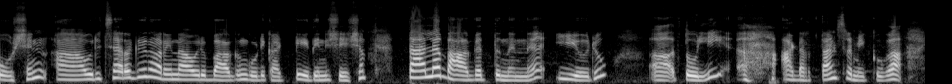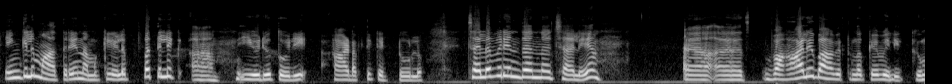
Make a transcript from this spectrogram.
പോർഷൻ ആ ഒരു ചിറക് എന്ന് പറയുന്ന ആ ഒരു ഭാഗം കൂടി കട്ട് ചെയ്തതിന് ശേഷം തല ഭാഗത്ത് നിന്ന് ഈ ഒരു തൊലി അടർത്താൻ ശ്രമിക്കുക. എങ്കിൽ മാത്രമേ നമുക്ക് എളുപ്പത്തിൽ ഈ ഒരു തൊലി അടർത്തി കിട്ടുള്ളൂ. ചിലവരെന്താണെന്ന് വെച്ചാൽ വാൽ ഭാഗത്തു നിന്നൊക്കെ വലിക്കും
